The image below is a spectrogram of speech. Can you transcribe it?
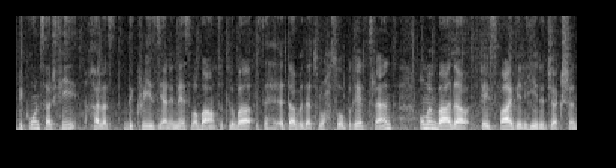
بيكون صار في خلص decrease يعني الناس ما بقى عم تطلبها زهقتها بدها تروح صوب غير ترند ومن بعدها phase 5 اللي هي rejection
